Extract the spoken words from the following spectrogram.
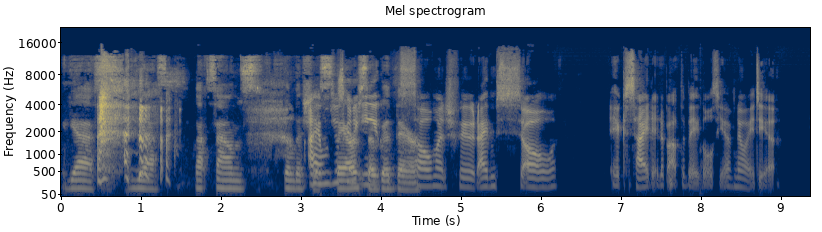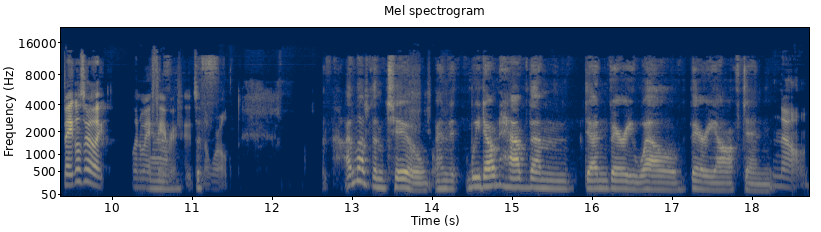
Yes. Yes. That sounds delicious. I'm just They gonna are so eat good there. so much food. I'm so excited about the bagels. You have no idea. Bagels are like one of my Yeah, favorite foods in the world. I love them too. And it, we don't have them done very well very often, No.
